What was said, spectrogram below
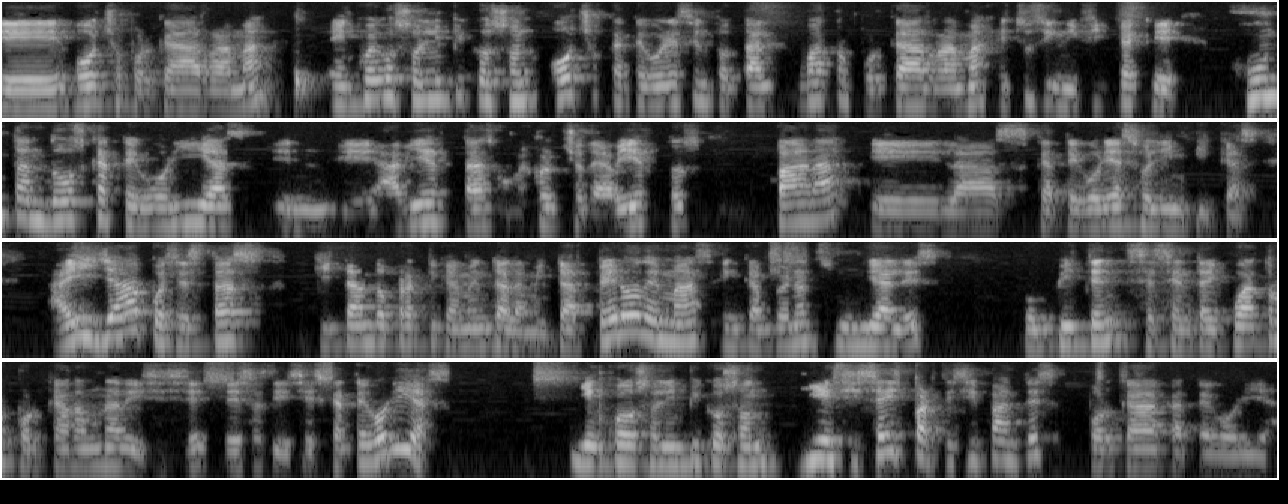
eh, 8 por cada rama. En Juegos Olímpicos son 8 categorías en total, 4 por cada rama. Esto significa que juntan dos categorías en, eh, abiertas, o mejor dicho, de abiertos, para eh, las categorías olímpicas. Ahí ya pues estás quitando prácticamente a la mitad, pero además en campeonatos mundiales compiten 64 por cada una de, 16, de esas 16 categorías. Y en Juegos Olímpicos son 16 participantes por cada categoría.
